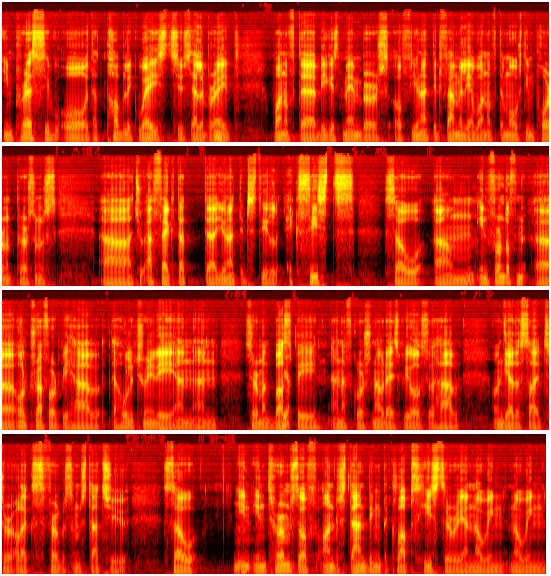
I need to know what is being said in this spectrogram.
impressive or that public ways to celebrate mm. One of the biggest members of United family and one of the most important persons uh, to affect that uh, United still exists. So um, mm. in front of uh, Old Trafford we have the Holy Trinity and, and Sir Matt Busby, and of course nowadays we also have on the other side Sir Alex Ferguson statue. So mm. in in terms of understanding the club's history and knowing knowing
